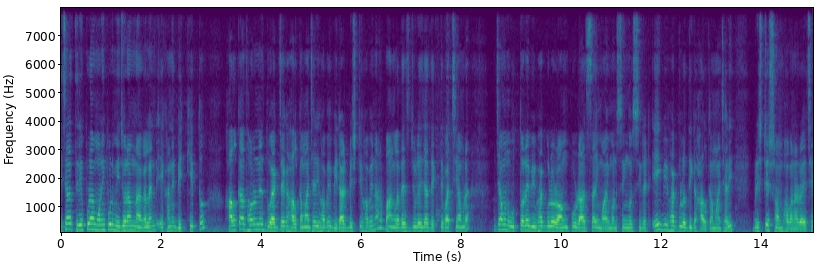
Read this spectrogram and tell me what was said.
এছাড়া ত্রিপুরা, মণিপুর, মিজোরাম, নাগাল্যান্ড এখানে বিক্ষিপ্ত। হালকা ধরনের দু এক জায়গায় হালকা মাঝারি হবে, বিরাট বৃষ্টি হবে না। আর বাংলাদেশ জুড়ে যা দেখতে পাচ্ছি আমরা, যেমন উত্তরের বিভাগগুলো রংপুর, রাজশাহী, ময়মনসিংহ, সিলেট, এই বিভাগগুলোর দিকে হালকা মাঝারি বৃষ্টির সম্ভাবনা রয়েছে।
